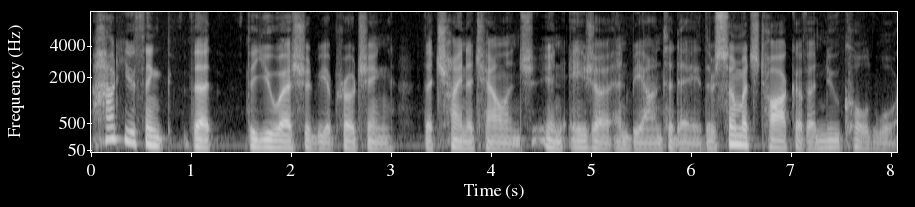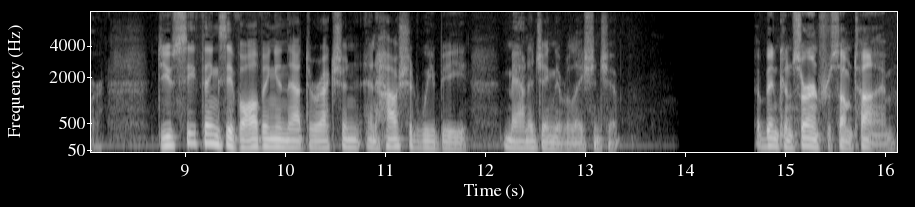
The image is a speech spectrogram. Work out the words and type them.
how do you think that the U.S. should be approaching the China challenge in Asia and beyond today. There's so much talk of a new Cold War. Do you see things evolving in that direction, and how should we be managing the relationship? I've been concerned for some time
